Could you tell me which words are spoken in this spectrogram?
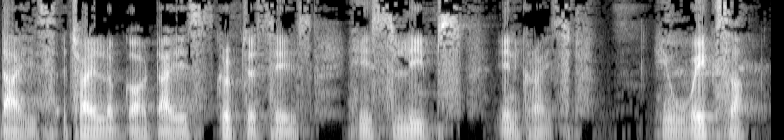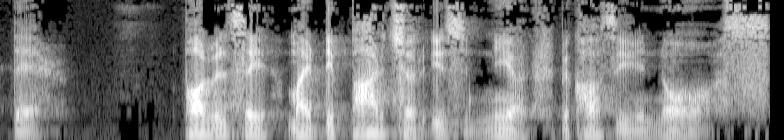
dies, a child of God dies, scripture says he sleeps in Christ. He wakes up there. Paul will say, my departure is near because he knows.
